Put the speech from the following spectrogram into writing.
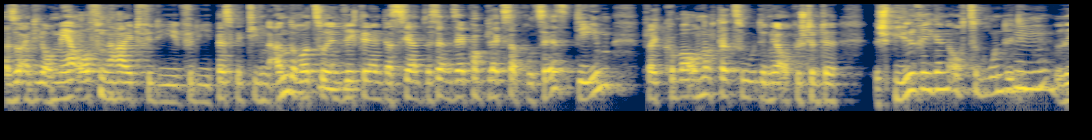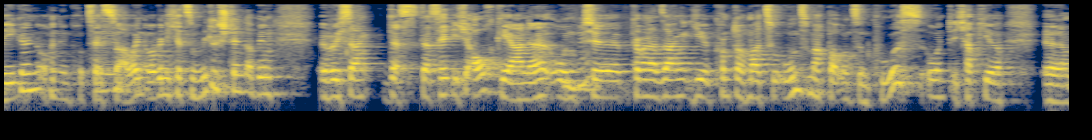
also eigentlich auch mehr Offenheit für die, für die Perspektiven anderer zu mhm. entwickeln. Das ist ja, das ist ja ein sehr komplexer Prozess, dem, vielleicht kommen wir auch noch dazu, dem ja auch bestimmte Spielregeln auch zugrunde liegen, mhm. Regeln auch in dem Prozess zu arbeiten. Aber wenn ich jetzt ein Mittelständler bin, äh, würde ich sagen, das, das hätte ich auch gerne. Und mhm. äh, kann man dann sagen, hier kommt doch mal zu uns, macht bei uns einen Kurs. Und ich habe hier äh,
